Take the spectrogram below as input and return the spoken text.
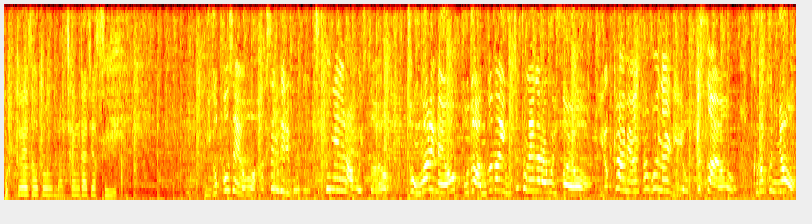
복도에서도 마찬가지였습니다. 이것 보세요. 학생들이 모두 축통행을 하고 있어요. 정말이네요. 모두 안전하게 우측 통행을 하고 있어요. 이렇게 하면 사고 날 일이 없겠어요. 그렇군요.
